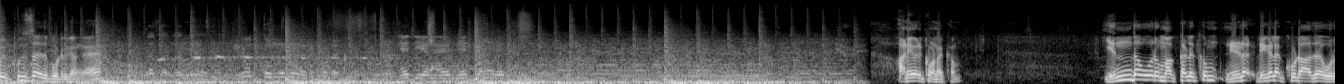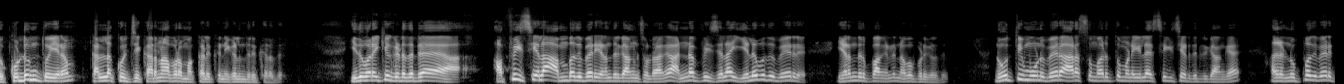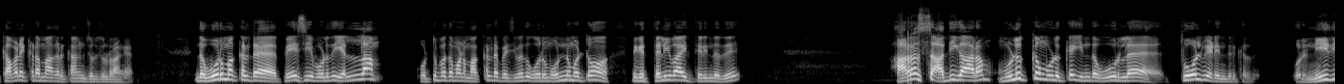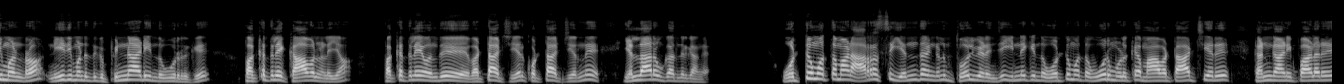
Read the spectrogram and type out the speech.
இப்போ புதுசாக இது போட்டிருக்காங்க. அனைவருக்கும் வணக்கம். எந்த ஒரு மக்களுக்கும் நில நிகழக்கூடாத ஒரு கொடும் துயரம் கள்ளக்குறிச்சி கருணாபுரம் மக்களுக்கு நிகழ்ந்திருக்கிறது. இதுவரைக்கும் கிட்டத்தட்ட அஃபீஷியலாக ஐம்பது பேர் இறந்துருக்காங்கன்னு சொல்கிறாங்க அன்அஃபீஷியலாக எழுபது பேர் இறந்துருப்பாங்கன்னு நம்பப்படுகிறது. நூற்றி மூணு பேர் அரசு மருத்துவமனையில் சிகிச்சை எடுத்துகிட்டு இருக்காங்க. அதில் முப்பது பேர் கவலைக்கிடமாக இருக்காங்கன்னு சொல்லி சொல்கிறாங்க இந்த ஊர் மக்கள்கிட்ட பேசிய பொழுது எல்லாம் ஒட்டுமொத்தமான மக்கள்கிட்ட பேசியபோது ஒரு ஒன்று மட்டும் மிக தெளிவாய் தெரிந்தது. அரசு அதிகாரம் முழுக்க முழுக்க இந்த ஊரில் தோல்வி அடைந்திருக்கிறது ஒரு நீதிமன்றம் நீதிமன்றத்துக்கு பின்னாடி இந்த ஊர் இருக்குது பக்கத்திலே காவல் நிலையம் பக்கத்திலே வந்து வட்டாட்சியர் கொட்டாட்சியர்னு எல்லாரும் உட்காந்துருக்காங்க ஒட்டுமொத்தமான அரசு எந்திரங்களும் தோல்வியடைஞ்சு இன்றைக்கி இந்த ஒட்டுமொத்த ஊர் முழுக்க மாவட்ட ஆட்சியர் கண்காணிப்பாளர்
